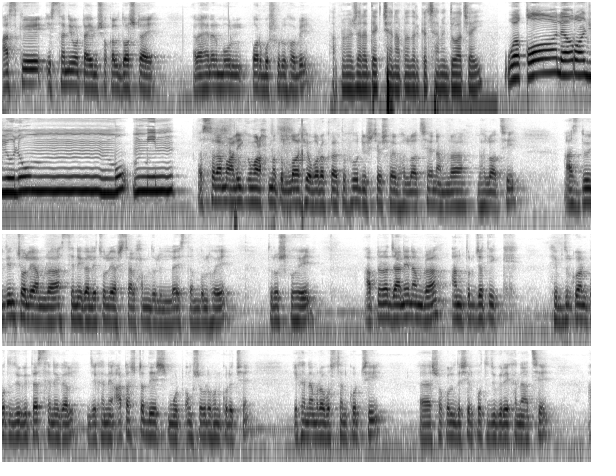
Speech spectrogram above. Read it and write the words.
আজকে স্থানীয় টাইম সকাল দশটায় রায়হানের মূল পর্ব শুরু হবে আপনারা যারা দেখছেন আপনাদের কাছে আমি দোয়া চাই وقال رجل مؤمن আসসালামু আলাইকুম রহমতুল্লাহ বরকাতুহু নিশ্চয় সবাই ভালো আছেন আমরা ভালো আছি আজ দুই দিন চলে আমরা সেনেগালে চলে আসছি আলহামদুলিল্লাহ ইস্তাম্বুল হয়ে তুরস্ক হয়ে আপনারা জানেন আমরা আন্তর্জাতিক হিফজুল কোরআন প্রতিযোগিতা সেনেগাল, যেখানে আঠাশটা দেশ মোট অংশগ্রহণ করেছে। এখানে আমরা অবস্থান করছি সকল দেশের প্রতিযোগীরা এখানে আছে।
